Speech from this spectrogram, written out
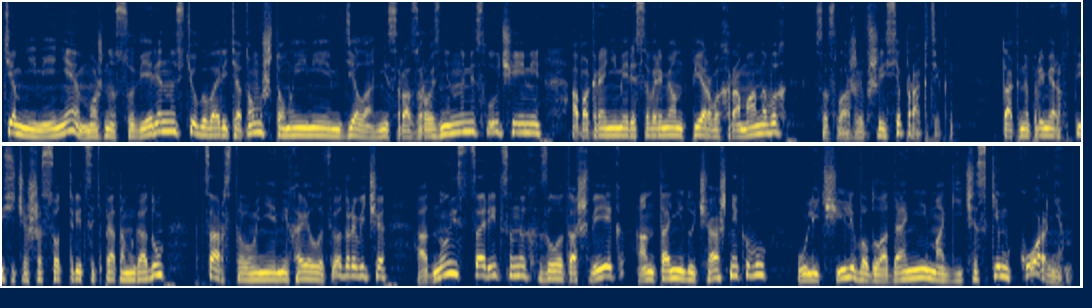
Тем не менее, можно с уверенностью говорить о том, что мы имеем дело не с разрозненными случаями, а по крайней мере со времен первых Романовых со сложившейся практикой. Так, например, в 1635 году в царствование Михаила Федоровича одну из царицыных золотошвеек Антониду Чашникову уличили в обладании магическим корнем –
